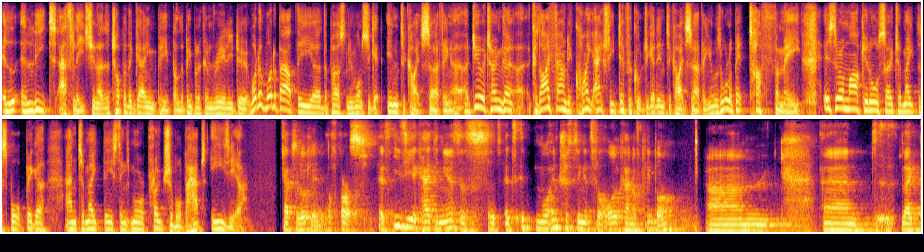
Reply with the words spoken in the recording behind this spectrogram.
elite athletes, you know, the top of the game people, the people who can really do it. What what about the uh, the person who wants to get into kite surfing? Uh, do you because I found it quite actually difficult to get into kite surfing. It was all a bit tough for me. Is there a market also to make the sport bigger and to make these things more approachable, perhaps easier? Absolutely, of course. As easy a kiting is, it's, it's, it's more interesting. It's for all kind of people. Um, and like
